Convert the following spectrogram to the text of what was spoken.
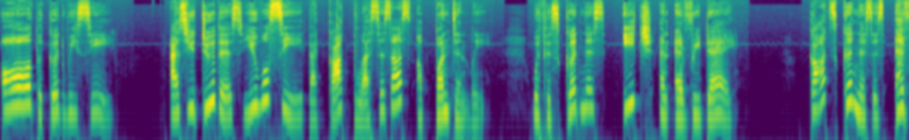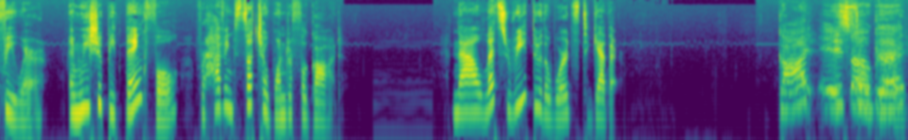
all the good we see. As you do this, you will see that God blesses us abundantly with His goodness each and every day. God's goodness is everywhere, and we should be thankful for having such a wonderful God. Now let's read through the words together. God is so good.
